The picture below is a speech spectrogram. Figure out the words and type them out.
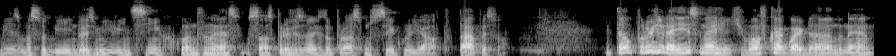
mesmo a subir em 2025, quando né, são as previsões do próximo ciclo de alta, tá, pessoal? Então, por hoje era isso, né, gente? Vamos ficar aguardando, né,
